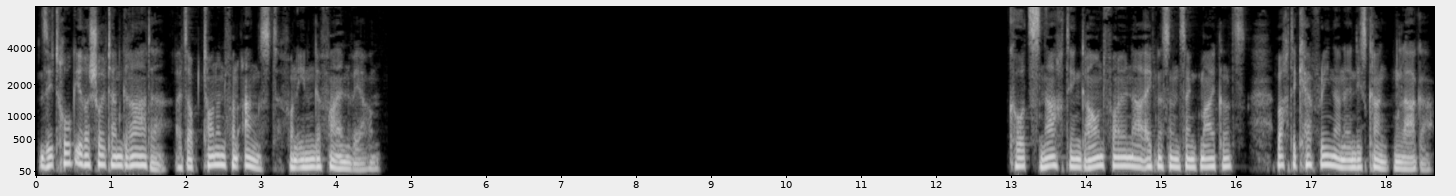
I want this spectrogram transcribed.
Sie trug ihre Schultern gerade, als ob Tonnen von Angst von ihnen gefallen wären. Kurz nach den grauenvollen Ereignissen in St. Michaels wachte Catherine an Andys Krankenlager.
